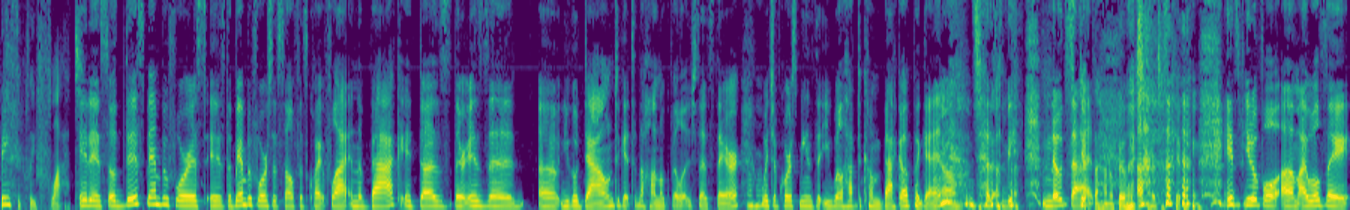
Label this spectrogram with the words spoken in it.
basically flat. It is. So this bamboo forest is the bamboo forest itself is quite flat. In the back, it does. There is a. Uh, you go down to get to the Hanok village that's there, Mm-hmm. which of course means that you will have to come back up again. Just be, note that. Oh. Skip the Hanok Village. just kidding. it's beautiful. Um, I will say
